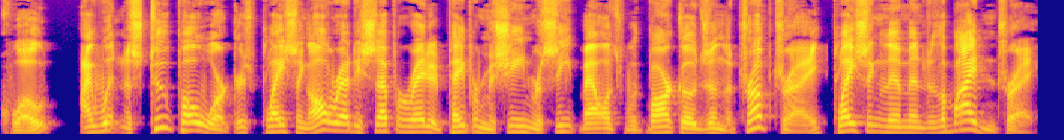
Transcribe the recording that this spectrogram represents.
quote, I witnessed two poll workers placing already separated paper machine receipt ballots with barcodes in the Trump tray, placing them into the Biden tray.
